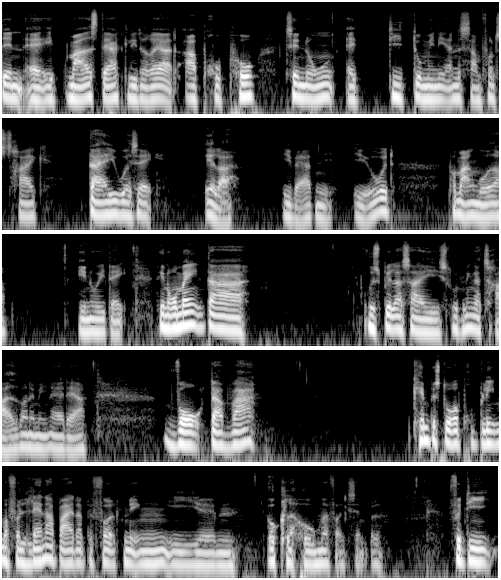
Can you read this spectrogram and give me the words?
den er et meget stærkt litterært apropos til nogle af de dominerende samfundstræk, der er i USA, eller i verden i, i øvrigt, på mange måder endnu i dag. Det er en roman, der udspiller sig i slutningen af 30'erne, mener jeg det er, hvor der var kæmpe store problemer for landarbejderbefolkningen i øh, Oklahoma for eksempel. Fordi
